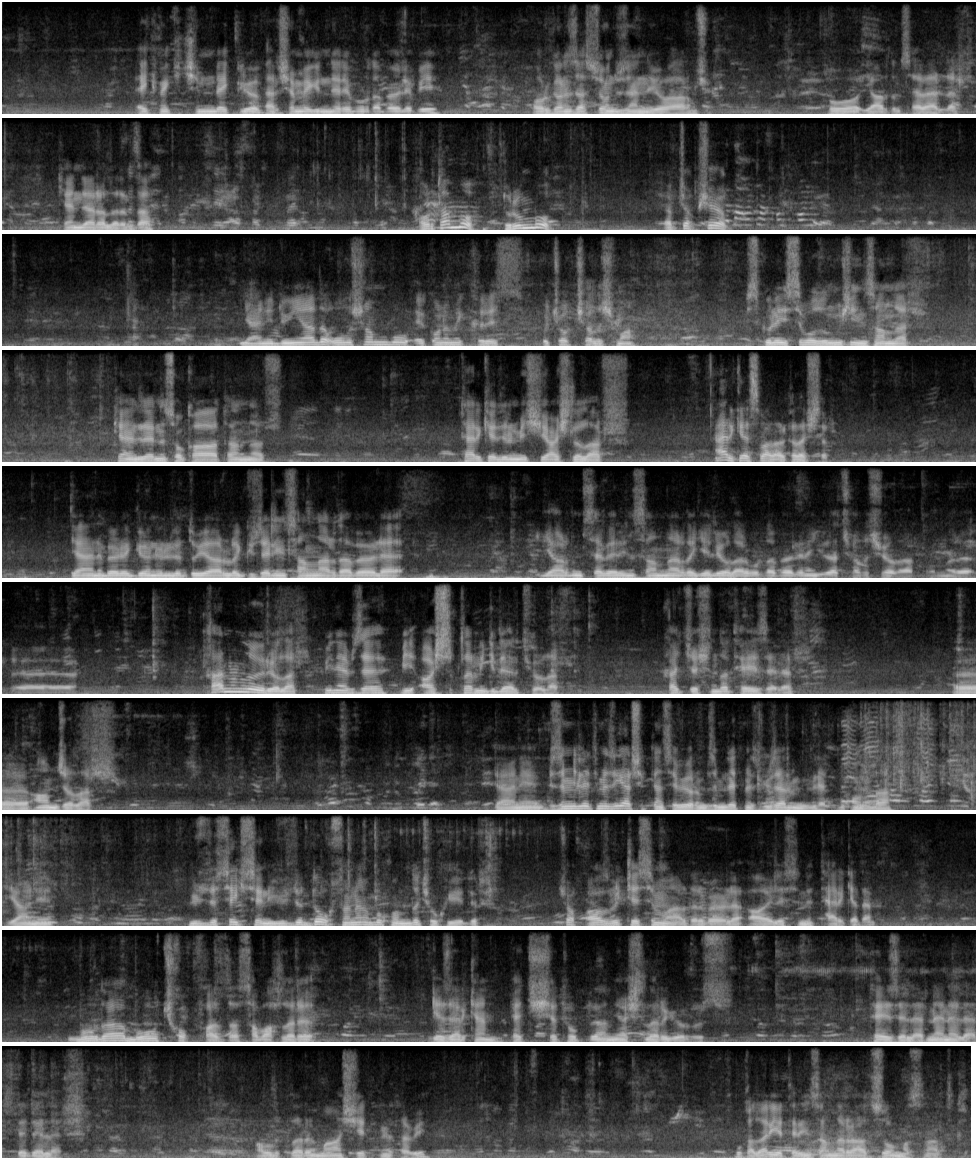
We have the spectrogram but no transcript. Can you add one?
ekmek için bekliyor. Perşembe günleri burada böyle bir organizasyon düzenliyorlarmış. Bu yardımseverler kendi aralarında. Ortam bu, durum bu. Yapacak bir şey yok. Yani dünyada oluşan bu ekonomik kriz, bu çok çalışma, psikolojisi bozulmuş insanlar, kendilerini sokağa atanlar, terk edilmiş yaşlılar. Herkes var arkadaşlar. Yani böyle gönüllü, duyarlı, güzel insanlar da böyle yardımsever insanlar da geliyorlar. Burada böyle ne güzel çalışıyorlar. Onları eee karnını doyuruyorlar. Bir nebze bir açlıklarını gidertiyorlar. Kaç yaşında teyzeler, eee, amcalar, Yani bizim milletimizi gerçekten seviyorum. Bizim milletimiz güzel bir millet bu konuda. Yani yüzde sekseni, yüzde doksanı bu konuda çok iyidir. Çok az bir kesim vardır böyle ailesini terk eden. Burada bu çok fazla. Sabahları gezerken pet şişe toplayan yaşlıları görürüz. Teyzeler, neneler, dedeler. Aldıkları maaş yetmiyor tabi. Bu kadar yeter. İnsanlar rahatsız olmasın artık.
